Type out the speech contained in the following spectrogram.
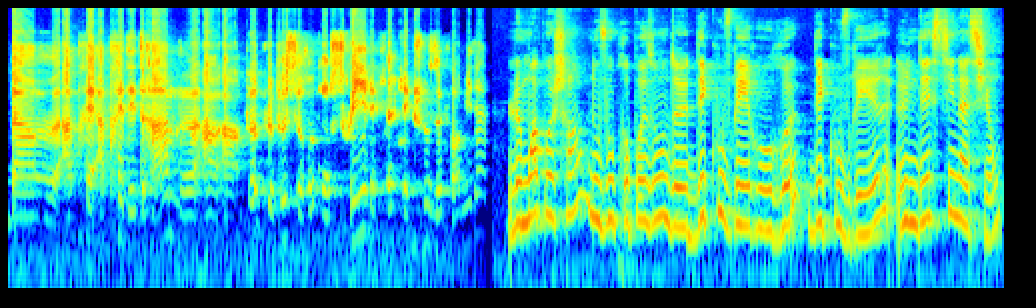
ben, euh, après, après des drames, un, un, peuple peut se reconstruire et faire quelque chose de formidable. Le mois prochain, nous vous proposons de découvrir ou redécouvrir une destination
